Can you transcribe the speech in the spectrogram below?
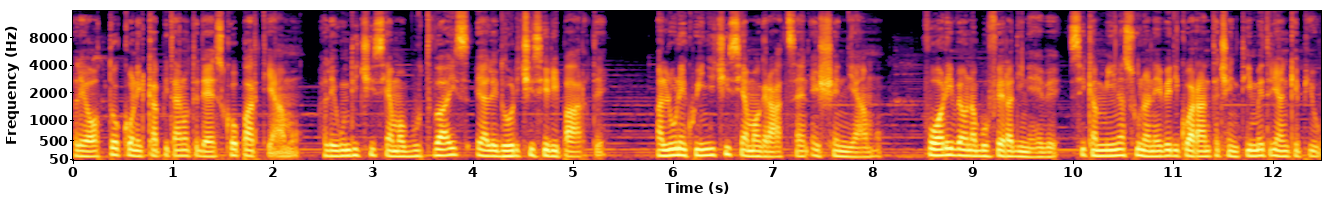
Alle 8 con il capitano tedesco partiamo. Alle 11 siamo a Budweis e alle 12 si riparte. All'1.15 siamo a Grazen e scendiamo. Fuori v'è una bufera di neve, si cammina su una neve di 40 cm anche più.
